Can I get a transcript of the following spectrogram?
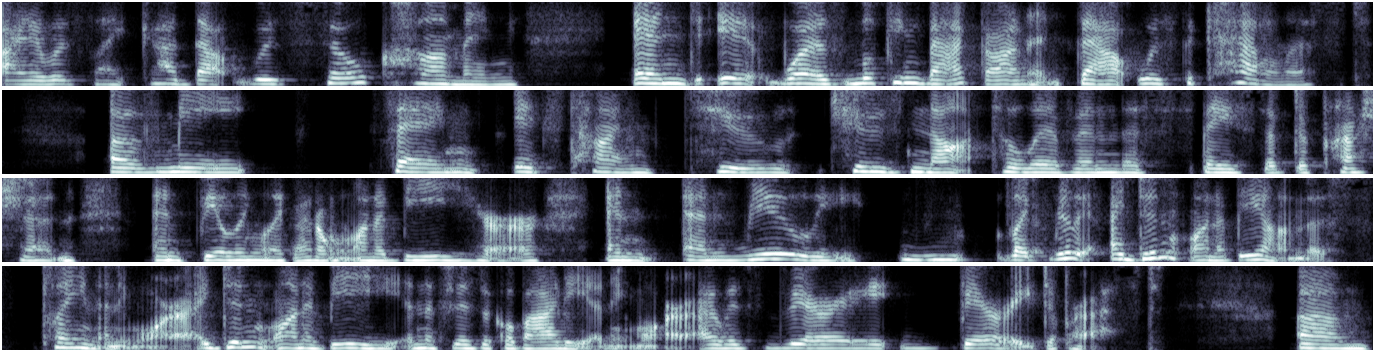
I was like, God, that was so calming, and it was looking back on it. That was the catalyst of me saying it's time to choose not to live in this space of depression and feeling like I don't want to be here and and really like really I didn't want to be on this plane anymore. I didn't want to be in the physical body anymore. I was very very depressed. Um,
